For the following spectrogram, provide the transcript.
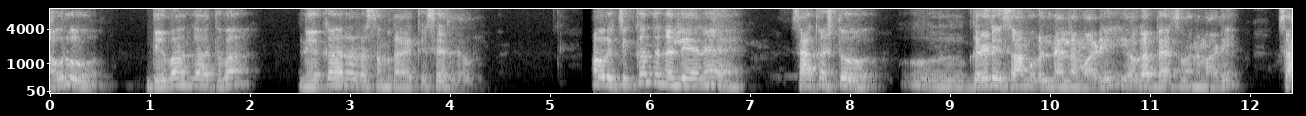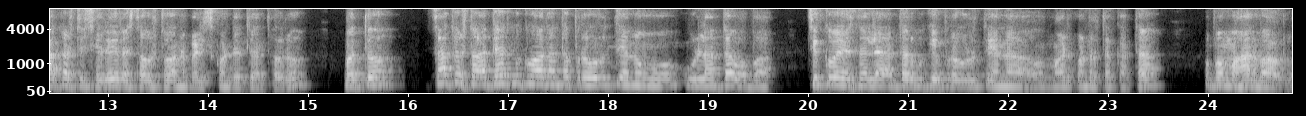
ಅವರು ದೇವಾಂಗ ಅಥವಾ ನೇಕಾರರ ಸಮುದಾಯಕ್ಕೆ ಸೇರಿದವರು. ಅವರು ಚಿಕ್ಕಂದಿನಲ್ಲಿಯೇ ಸಾಕಷ್ಟು ಗರಡಿ ಸಾಮುಗಳನ್ನೆಲ್ಲ ಮಾಡಿ, ಯೋಗಾಭ್ಯಾಸವನ್ನು ಮಾಡಿ, ಸಾಕಷ್ಟು ಶರೀರ ಸೌಷ್ಠವನ್ನು ಬೆಳೆಸ್ಕೊಂಡಿದ್ದಂಥವ್ರು. ಮತ್ತು ಸಾಕಷ್ಟು ಆಧ್ಯಾತ್ಮಿಕವಾದಂಥ ಪ್ರವೃತ್ತಿಯನ್ನು ಉಳ್ಳಂತ ಒಬ್ಬ ಚಿಕ್ಕ ವಯಸ್ಸಿನಲ್ಲಿ ಅಂತರ್ಮುಖಿ ಪ್ರವೃತ್ತಿಯನ್ನ ಮಾಡಿಕೊಂಡಿರ್ತಕ್ಕಂಥ ಒಬ್ಬ ಮಹಾನುಭಾವರು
